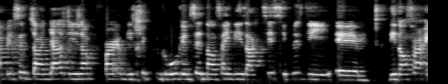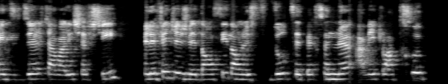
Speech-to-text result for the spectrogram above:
la personne qui engage des gens pour faire des trucs plus gros comme ça, danser avec des artistes, c'est plus des euh, des danseurs individuels qui va aller chercher. Mais le fait que je vais danser dans le studio de cette personne-là avec la troupe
